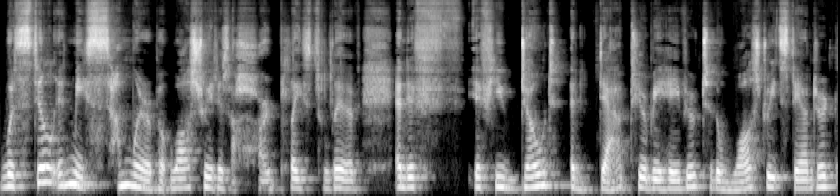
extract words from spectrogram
was still in me somewhere, but Wall Street is a hard place to live. And if if you don't adapt your behavior to the Wall Street standard,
